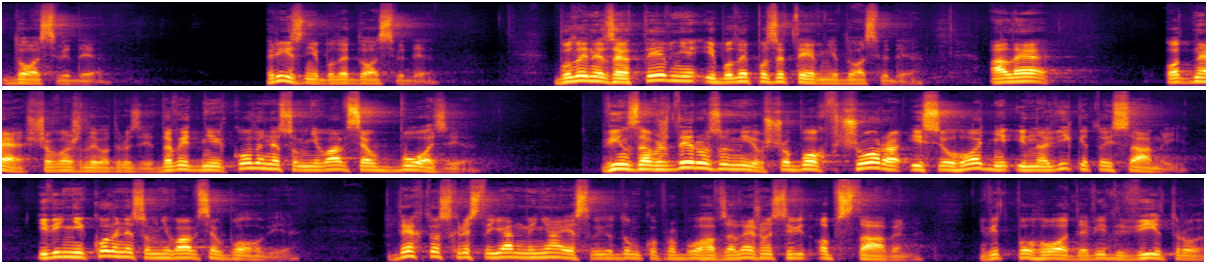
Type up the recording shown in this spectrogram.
досвіди. Різні були досвіди. Були негативні і були позитивні досвіди. Але одне, що важливо, друзі, Давид ніколи не сумнівався в Бозі. Він завжди розумів, що Бог вчора і сьогодні, і навіки той самий. І він ніколи не сумнівався в Богові. Дехто з християн міняє свою думку про Бога в залежності від обставин, від погоди, від вітру,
